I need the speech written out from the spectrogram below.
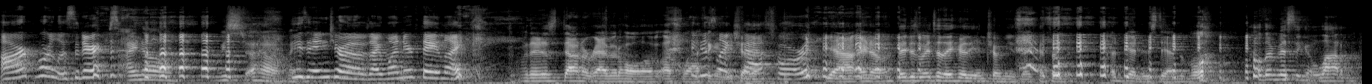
Our poor listeners. I know. We st- oh. These intros, I wonder if they like. They're just down a rabbit hole of us laughing just at like each fast other. forward. Yeah, I know. They just wait till they hear the intro music. That's that'd be understandable. well, they're missing a lot of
